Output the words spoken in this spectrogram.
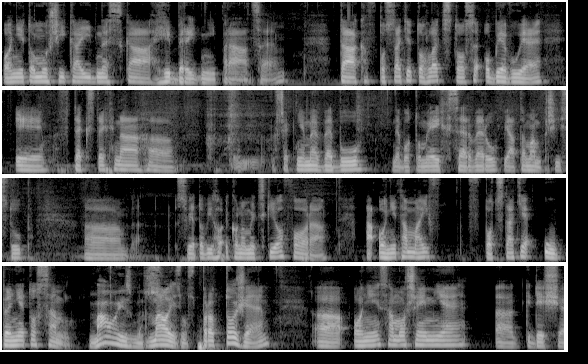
oni tomu říkají dneska hybridní práce, tak v podstatě tohle se objevuje i v textech na, řekněme, webu nebo tomu jejich serveru, já tam mám přístup, Světového ekonomického fóra a oni tam mají v, v podstatě úplně to samé. Maoismus. Maoismus, protože uh, oni samozřejmě, uh, když uh,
